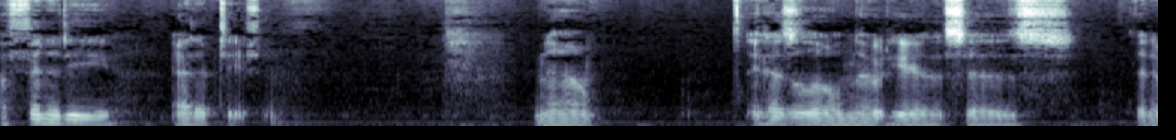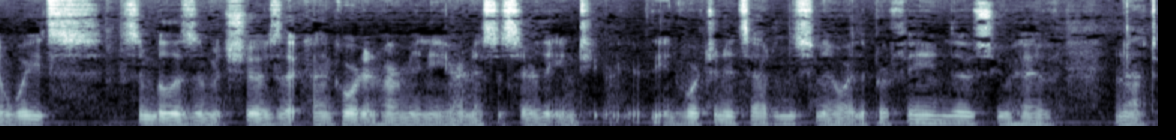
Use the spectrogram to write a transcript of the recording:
affinity, adaptation. Now, it has a little note here that says that in Waite's symbolism, it shows that concord and harmony are necessarily interior. The unfortunates out in the snow are the profane, those who have not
